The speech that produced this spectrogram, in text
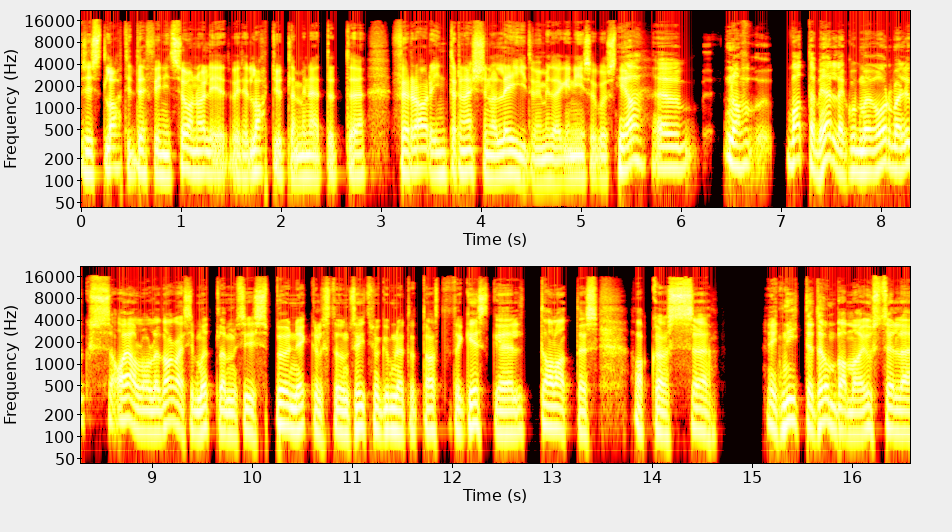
siis lahti definitsioon oli või lahti ütlemine, et, et Ferrari International Aid või midagi niisugust? jah, noh, vaatame jälle, kui me vormel üks ajaloole tagasi mõtleme, siis Bernie Ecclestone seitsmekümnendate aastate keskelt alates hakkas neid niite tõmbama just selle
